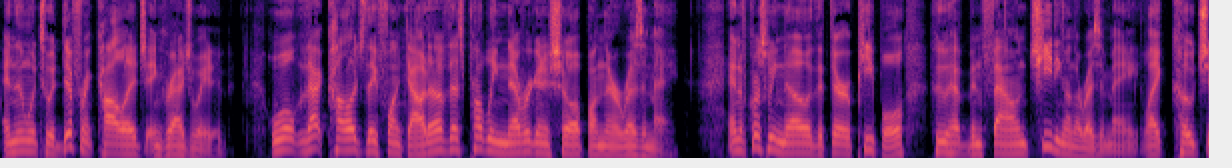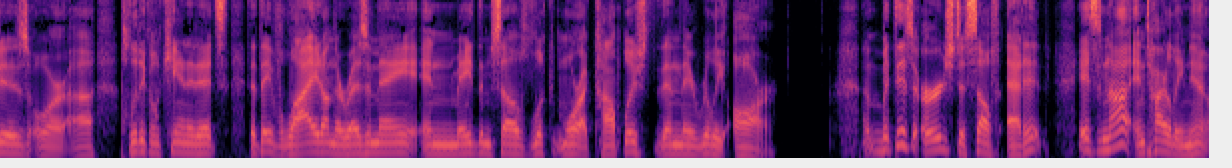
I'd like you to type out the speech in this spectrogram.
and then went to a different college and graduated. Well, that college they flunked out of, that's probably never going to show up on their resume. And of course, we know that there are people who have been found cheating on their resume, like coaches or uh, political candidates, that they've lied on their resume and made themselves look more accomplished than they really are. But this urge to self edit, it's not entirely new.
